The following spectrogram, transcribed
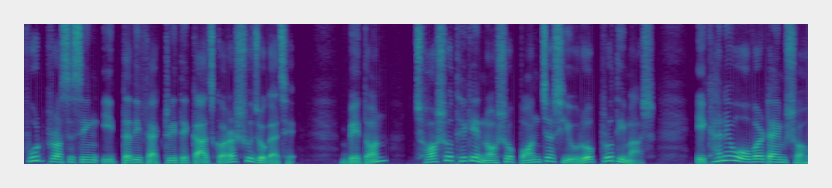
food processing ইত্যাদি ফ্যাক্টরিতে কাজ করার সুযোগ আছে। বেতন ছশো থেকে নশো ইউরো প্রতি মাস। এখানেও ওভারটাইম সহ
